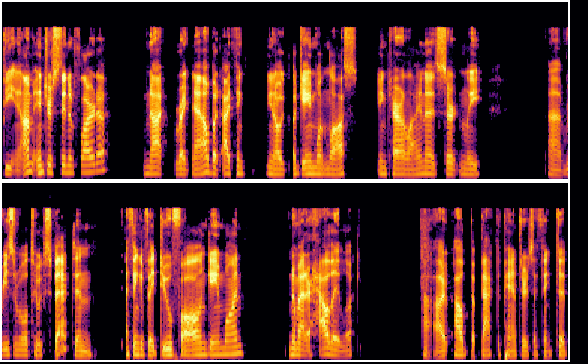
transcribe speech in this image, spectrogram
be I'm interested in Florida, not right now, but I think you know a game one loss in Carolina is certainly uh, reasonable to expect, and I think if they do fall in game one, no matter how they look, uh, I I'll back the Panthers. I think to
